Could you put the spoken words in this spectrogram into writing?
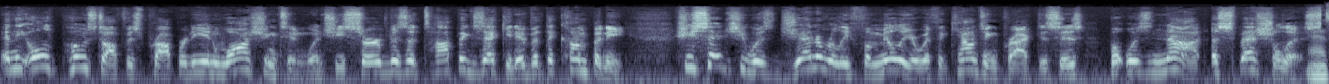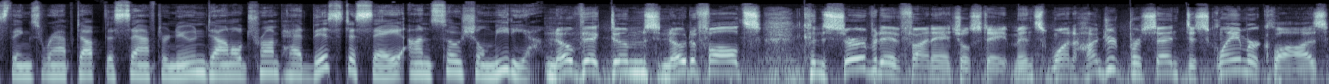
and the old post office property in Washington when she served as a top executive at the company. She said she was generally familiar with accounting practices, but was not a specialist. As things wrapped up this afternoon, Donald Trump had this to say on social media No victims, no defaults, conservative financial statements 100% disclaimer clause.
